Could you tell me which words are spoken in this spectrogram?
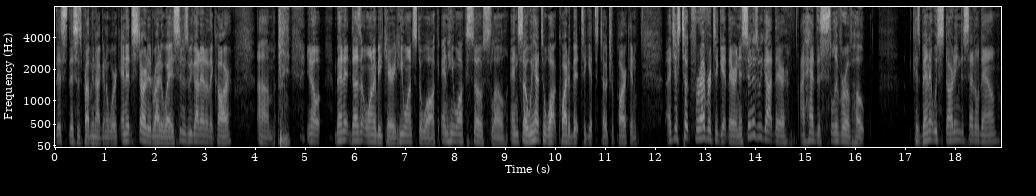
this, this is probably not going to work. And it started right away. As soon as we got out of the car, um, you know, Bennett doesn't want to be carried. He wants to walk, and he walks so slow. And so we had to walk quite a bit to get to Totra Park. And it just took forever to get there. And as soon as we got there, I had this sliver of hope because Bennett was starting to settle down.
